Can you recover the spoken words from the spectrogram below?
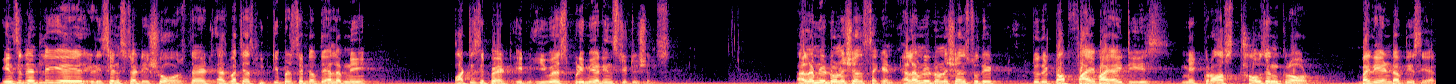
Incidentally, a recent study shows that as much as 50% of the alumni participate in US premier institutions. Alumni donations, second, alumni donations to the, to the top five IITs may cross 1000 crore by the end of this year.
